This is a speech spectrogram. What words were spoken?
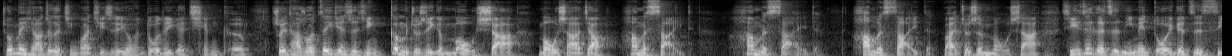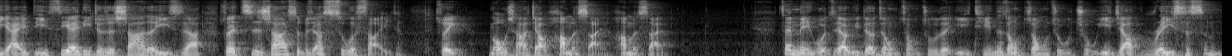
就没想到这个警官其实有很多的一个前科，所以他说这件事情根本就是一个谋杀，谋杀叫 homicide, homicide, homicide，right 就是谋杀。其实这个字里面多一个字 cid，cid 就是杀的意思啊，所以自杀是不是叫 suicide？所以谋杀叫 homicide, homicide。在美国，只要遇到这种种族的议题，那种种族主义叫 racism，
